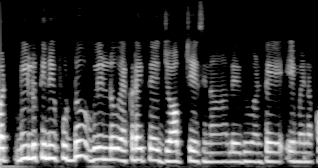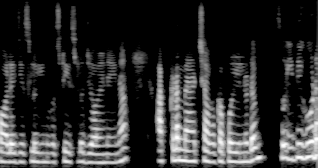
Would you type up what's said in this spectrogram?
బట్ వీళ్ళు తినే ఫుడ్ వీళ్ళు ఎక్కడైతే జాబ్ చేసినా లేదు అంటే ఏమైనా కాలేజెస్లో యూనివర్సిటీస్లో జాయిన్ అయినా అక్కడ మ్యాచ్ అవ్వకపోయి ఉండడం. సో ఇది కూడా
